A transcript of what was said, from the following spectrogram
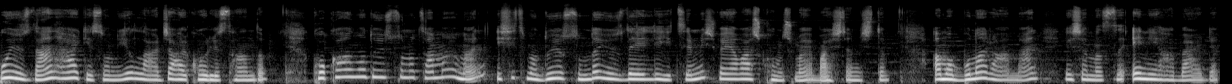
Bu yüzden herkes onu yıllarca alkollü sandı. Koku alma duyusunu tamamen işitme duyusunda %50 yitirmiş ve yavaş konuşmaya başlamıştı. Ama buna rağmen yaşaması en iyi haberdi.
